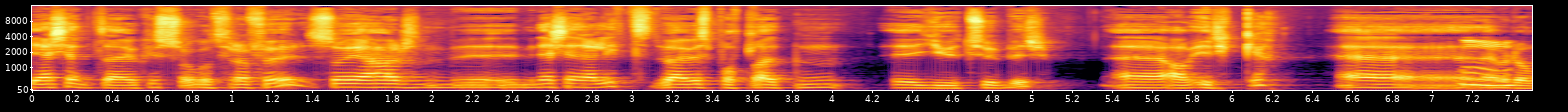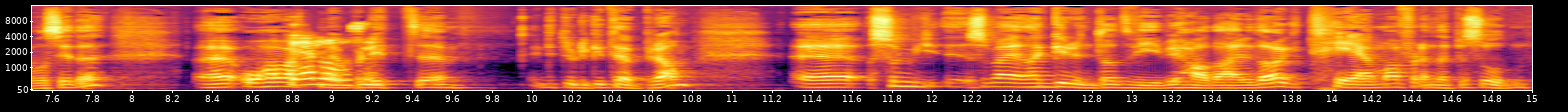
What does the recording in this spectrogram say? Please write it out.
Jeg kjente deg jo ikke så godt fra før, så jeg har, sånn, eh, men jeg kjenner deg litt. Du er jo i spotlighten eh, YouTuber eh, av yrke. Eh, Det er vel lov å si det. Eh, og har vært med på litt, eh, litt ulike TV-program. Som, som er en av grunnene til at vi vil ha deg her i dag. Temaet for denne episoden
